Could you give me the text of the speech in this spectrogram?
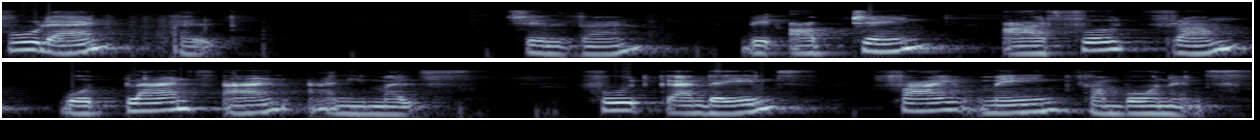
food and health. Children, we obtain our food from both plants and animals. Food contains five main components.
